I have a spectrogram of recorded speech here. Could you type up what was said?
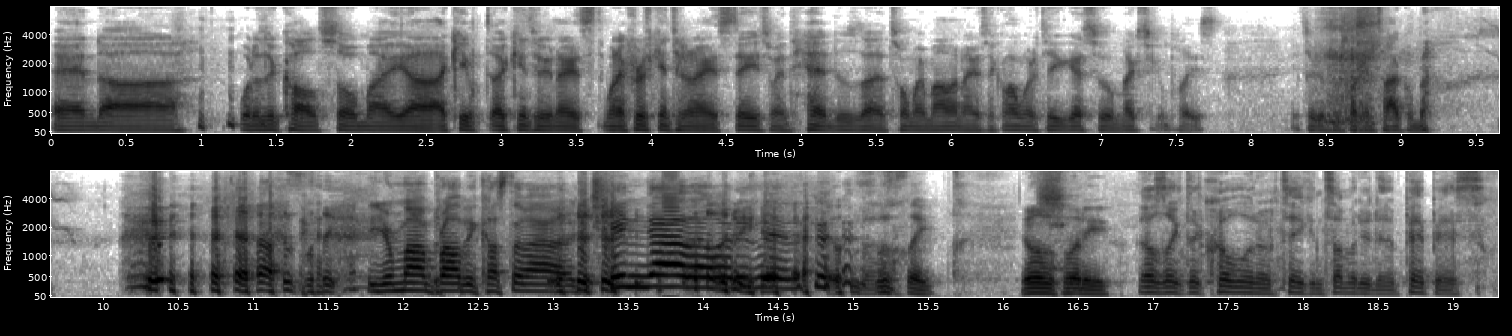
and uh, what is it called? So my uh, I came I came to the United when I first came to the United States. My dad was uh, told my mom and I was like, "Oh, I'm going to take you guys to a Mexican place." He took us to fucking Taco Bell. I was like, Your mom probably cussed them out. Chingada, what is it? it was just like, it was funny. That was like the equivalent of taking somebody to Pepe's.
